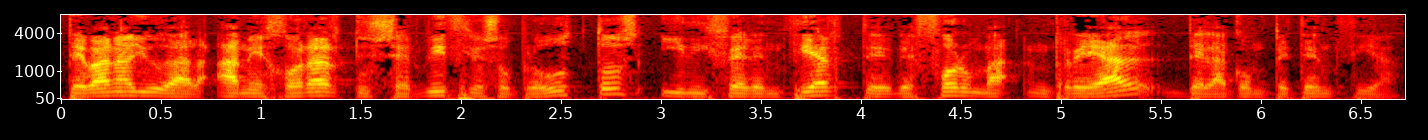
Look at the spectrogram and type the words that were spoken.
te van a ayudar a mejorar tus servicios o productos y diferenciarte de forma real de la competencia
